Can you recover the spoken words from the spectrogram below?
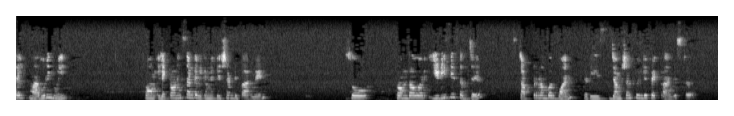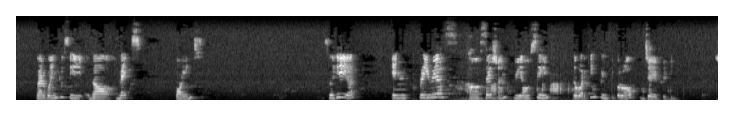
myself Madhuri Mulik from Electronics and Telecommunication Department. So from the, our EDC subject, chapter number 1 that is junction field effect transistor, we are going to see the next points. So here in previous uh, session we have seen the working principle of JFET.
